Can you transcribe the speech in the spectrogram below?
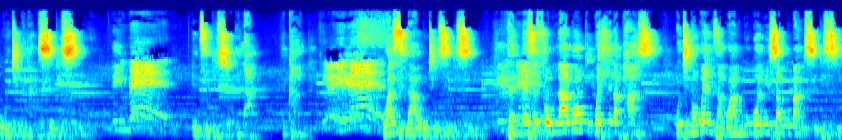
ukuthi mina ngisindisiwe Amen. insindiso ila ekhanda Amen. wazi la ukuthi ngisindisiwe then bese from la konke kwehlela phansi uthi nokwenza kwami kubonisa ukuba ngisindisiwe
